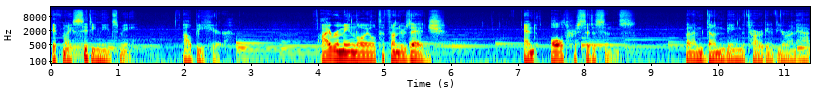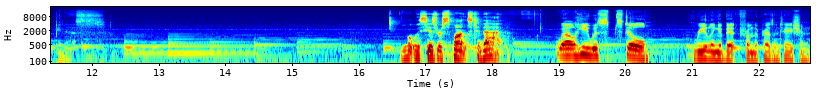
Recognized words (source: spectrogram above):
If my city needs me, I'll be here. I remain loyal to Thunder's Edge and all her citizens, but I'm done being the target of your unhappiness. What was his response to that? Well, he was still reeling a bit from the presentation.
